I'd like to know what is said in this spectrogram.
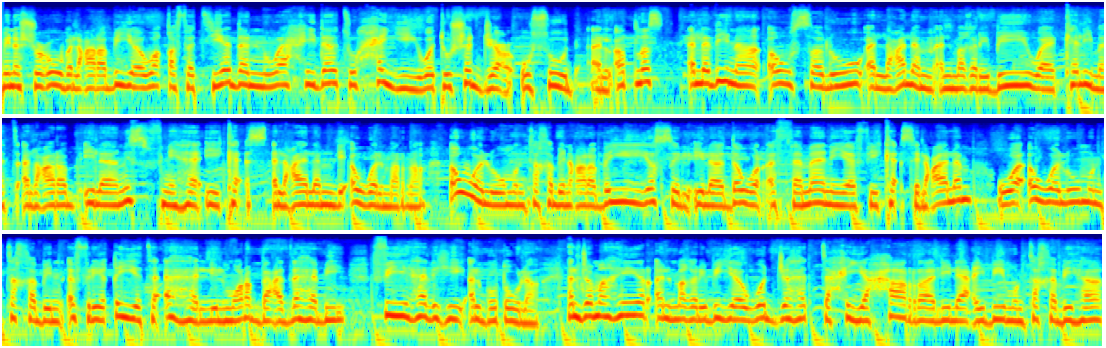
من الشعوب العربية وقفت يدا واحدة تحيي وتشجع أسود الأطلس الذين أوصلوا العلم المغربي وكلمة العرب إلى نصف نهائي كأس العالم لأول مرة. أول منتخب عربي يصل إلى دور الثمانية في كأس العالم وأول منتخب أفريقي يتأهل للمربع الذهبي في هذه البطولة. الجماهير المغربية وجهت تحية حارة للاعبي منتخبها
